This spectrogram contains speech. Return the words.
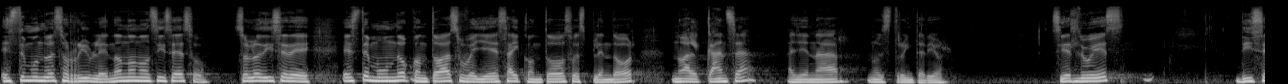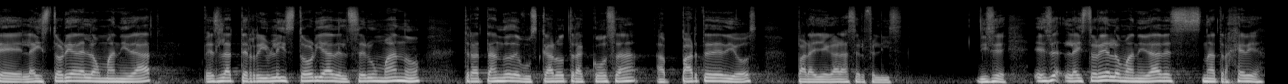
este mundo es horrible, no, no nos dice eso. Solo dice de, este mundo con toda su belleza y con todo su esplendor no alcanza a llenar nuestro interior. Si es Luis, dice, la historia de la humanidad es la terrible historia del ser humano tratando de buscar otra cosa aparte de Dios para llegar a ser feliz. Dice, la historia de la humanidad es una tragedia.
